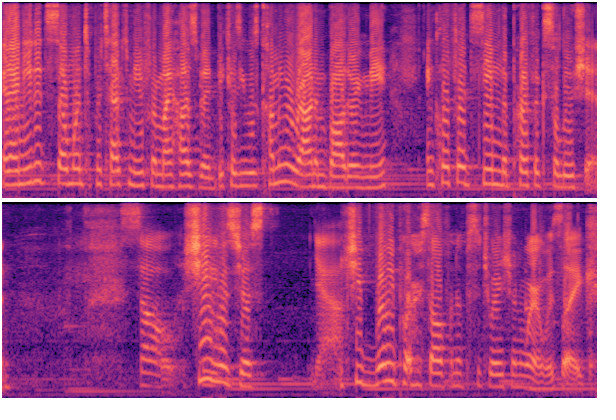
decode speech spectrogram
And I needed someone to protect me from my husband because he was coming around and bothering me, and Clifford seemed the perfect solution. so She was just yeah she really put herself in a situation where it was like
